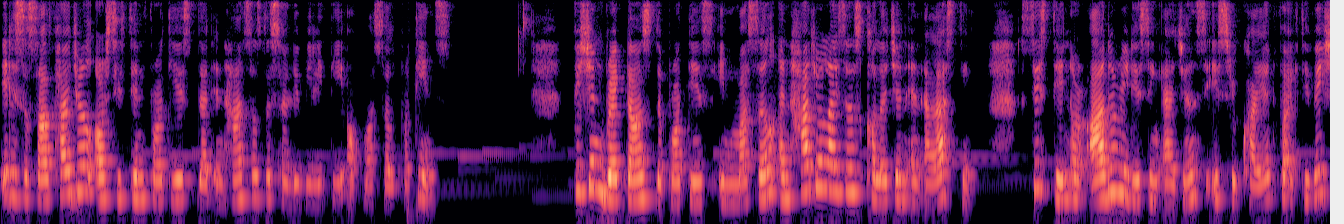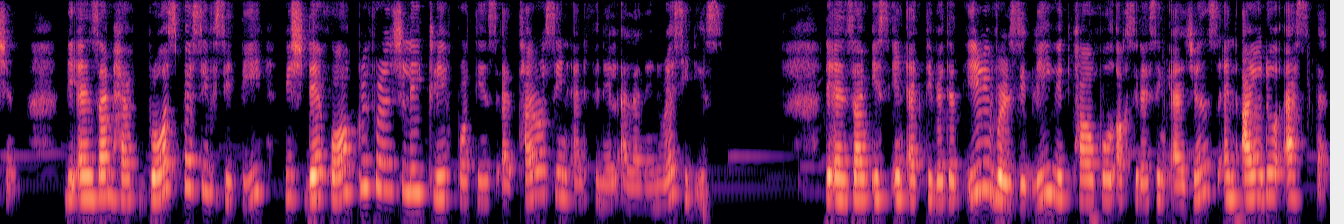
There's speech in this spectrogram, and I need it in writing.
It is a sulfhydryl or cysteine protease that enhances the solubility of muscle proteins. Ficin breakdowns the proteins in muscle and hydrolyzes collagen and elastin. Cysteine or other reducing agents is required for activation. The enzyme have broad specificity, which therefore preferentially cleave proteins at tyrosine and phenylalanine residues. The enzyme is inactivated irreversibly with powerful oxidizing agents and iodoacetate.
